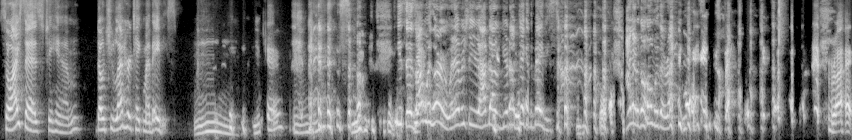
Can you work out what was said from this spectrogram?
so I says to him, don't you let her take my babies. Mm, okay. Mm-hmm. so he says, yeah. I'm with her. Whatever she, I'm not, you're not taking the babies. I got to go home with her, right? right.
